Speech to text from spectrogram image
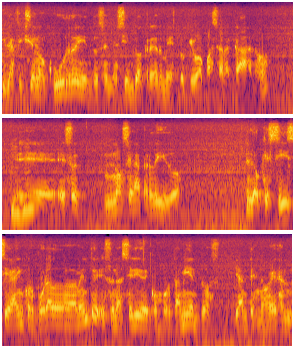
y la ficción ocurre y entonces me siento a creerme esto que va a pasar acá, ¿no? Uh -huh. eh, eso no se ha perdido. Lo que sí se ha incorporado nuevamente es una serie de comportamientos que antes no eran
